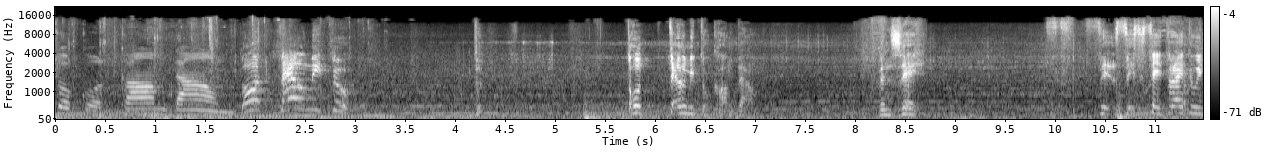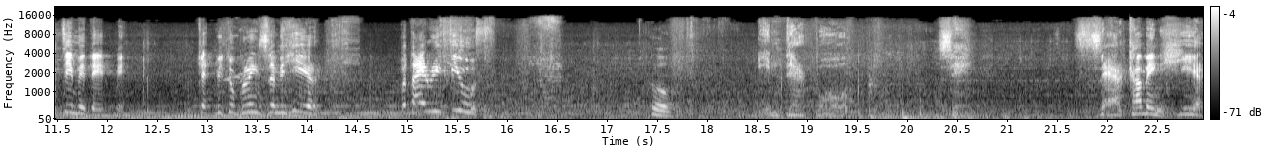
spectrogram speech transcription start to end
Sokol, calm down. Don't tell me to! Don't tell me to calm down. They, they, they, they try to intimidate me, get me to bring them here, but I refuse. Who? Interpol. They, they're coming here.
